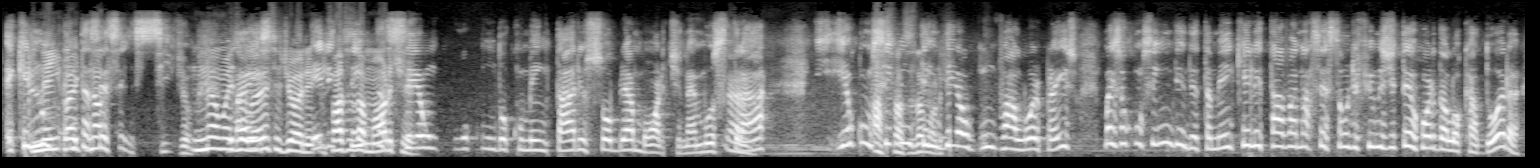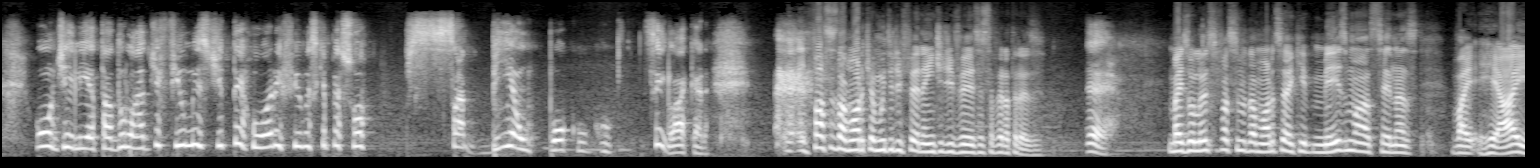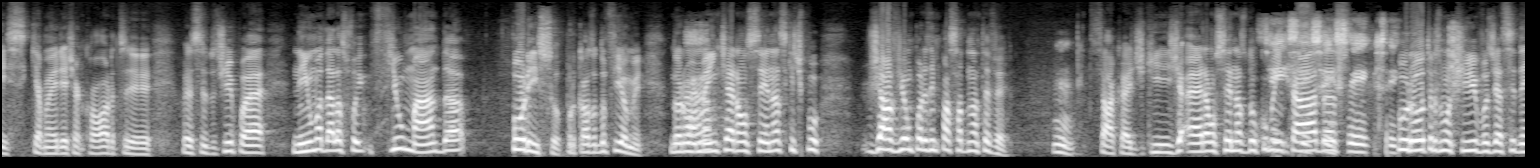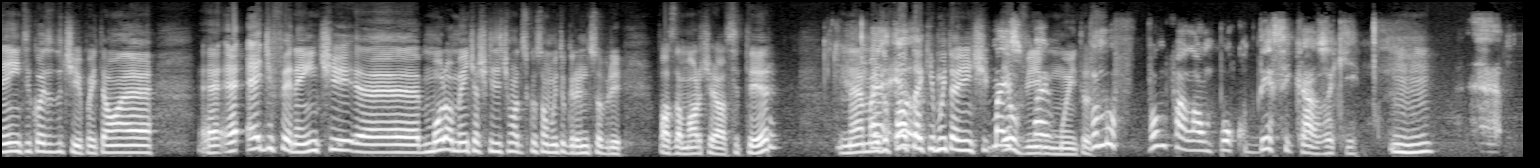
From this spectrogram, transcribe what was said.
É que ele Nem- não tenta não- ser sensível. Não, mas, Mas o lance, Johnny, Ele Faces tenta da Morte. ser um pouco um documentário sobre a morte, né? Mostrar. E, e eu consigo entender algum valor pra isso, mas eu consigo entender também que ele tava na seção de filmes de terror da locadora, onde ele ia estar do lado de filmes de terror e filmes que a pessoa sabia um pouco. o Sei lá, cara. É, Faces da Morte é muito diferente de ver Sexta-feira 13. É. Mas o lance de Faces da Morte é que mesmo as cenas vai, reais, que a maioria tinha corte e coisa assim do tipo, é, nenhuma delas foi filmada por isso, por causa do filme. Normalmente eram cenas que, tipo, já haviam, por exemplo, passado na TV. Hum. Saca? De que já eram cenas documentadas Sim, sim, sim, por outros motivos, de acidentes e coisas do tipo. Então é. É, é, é diferente. é, moralmente, acho que existe uma discussão muito grande sobre Faces da Morte a se ter. Né? Mas É, o fato eu- é que muita gente. Mas, eu vi mas muitos. Vamos, vamos falar um pouco desse caso aqui. Uhum.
